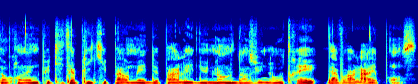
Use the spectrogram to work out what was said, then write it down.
donc on a une petite appli qui permet de parler d'une langue dans une autre et d'avoir la réponse.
